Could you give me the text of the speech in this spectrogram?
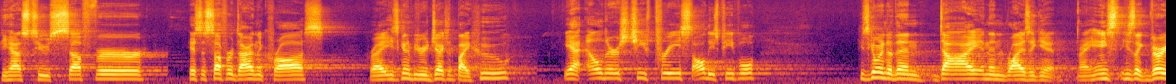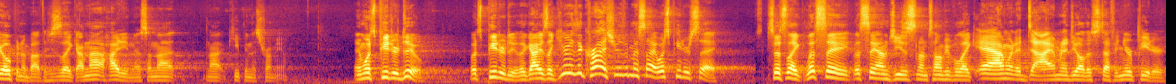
He has to suffer he has to suffer, die on the cross, right? He's going to be rejected by who? Yeah, elders, chief priests, all these people he's going to then die and then rise again, right? And he's, he's like very open about this. He's like, I'm not hiding this. I'm not, not keeping this from you. And what's Peter do? What's Peter do? The guy's like, You're the Christ, you're the Messiah. What's Peter say? So it's like, let's say, let's say I'm Jesus and I'm telling people like, yeah, I'm gonna die, I'm gonna do all this stuff, and you're Peter.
